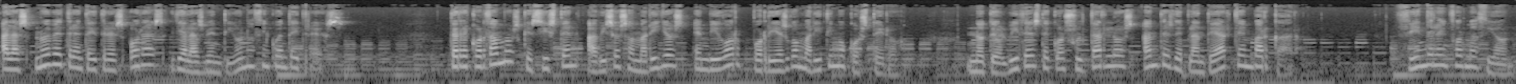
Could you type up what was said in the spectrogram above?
a las 9.33 horas y a las 21.53. Te recordamos que existen avisos amarillos en vigor por riesgo marítimo costero. No te olvides de consultarlos antes de plantearte embarcar. Fin de la información.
